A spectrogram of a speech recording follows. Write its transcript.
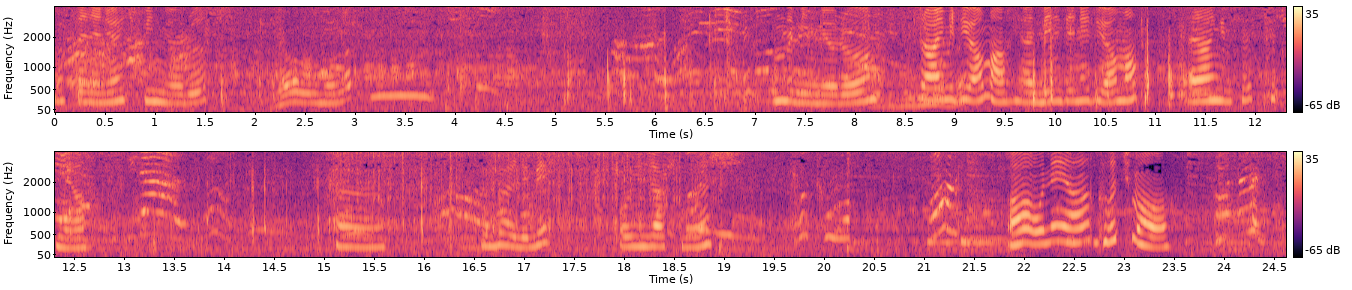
nasıl deneniyor hiç bilmiyoruz. Ne var oğlum orada? Bunu da bilmiyorum. Try me diyor ama yani beni dene diyor ama herhangi bir ses çıkmıyor. Ha, bu böyle bir oyuncakmış. Bak. Aa o ne ya? Kılıç mı o? Kılıç.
